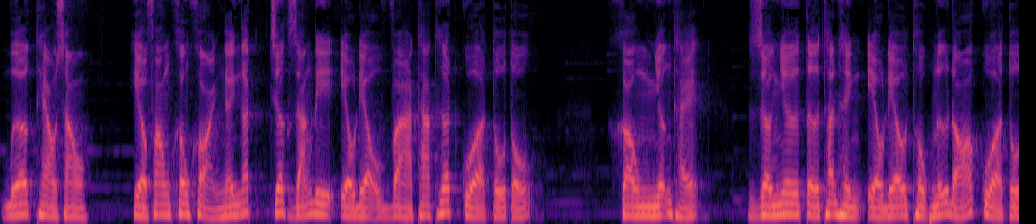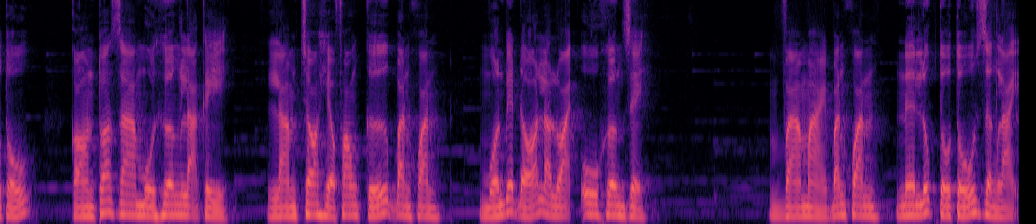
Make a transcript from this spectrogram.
Bước theo sau, Hiểu Phong không khỏi ngây ngất trước dáng đi yểu điệu và tha thướt của Tố Tố. Không những thế, Dường như từ thân hình yểu điệu thục nữ đó của Tố Tố Còn toát ra mùi hương lạ kỳ, Làm cho Hiểu Phong cứ băn khoăn, Muốn biết đó là loại u hương gì. Và mải băn khoăn Nên lúc Tố Tố dừng lại,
